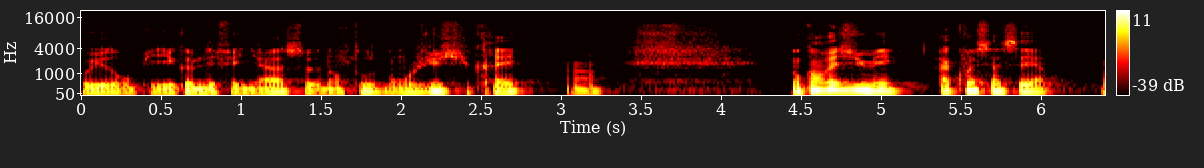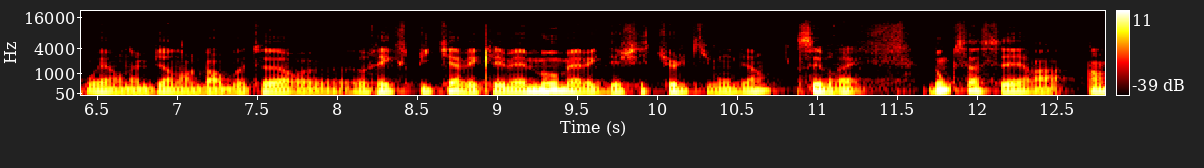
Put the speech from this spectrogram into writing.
au lieu de roupiller comme des feignasses dans tout ce bon jus sucré. hein. Donc en résumé, à quoi ça sert Ouais, on aime bien dans le barboteur euh, réexpliquer avec les mêmes mots mais avec des gestuels qui vont bien. C'est vrai. Donc ça sert à 1.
